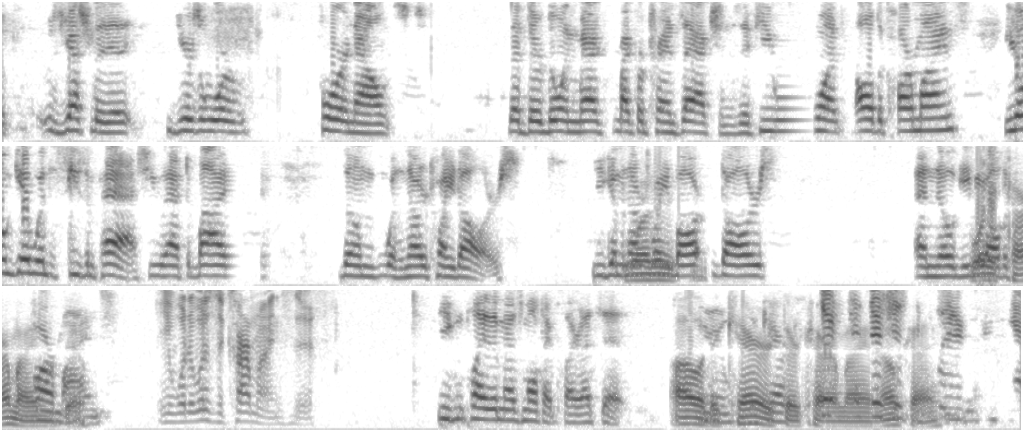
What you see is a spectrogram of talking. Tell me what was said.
it was yesterday that Gears of War Four announced that they're doing mic- microtransactions. If you want all the Carmines, you don't get with the season pass. You have to buy them with another twenty dollars. You give them another What twenty dollars, and they'll give you all the Carmines do? Carmines. Yeah, What, what does the Carmines do? You can play them as multiplayer. That's it. Oh, you the know, the character char- They're, Carmine. they're just Okay. player- yeah.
